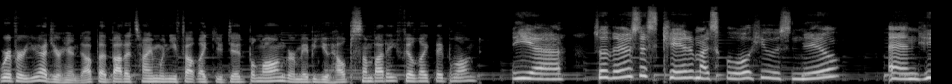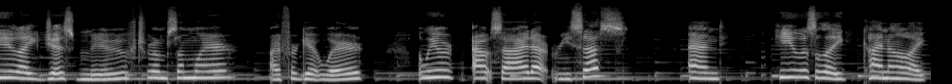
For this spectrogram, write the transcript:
River, you had your hand up about a time when you felt like you did belong, or maybe you helped somebody feel like they belonged. Yeah. So there's this kid in my school. He was new and he like just moved from somewhere. I forget where. We were outside at recess and he was like kind of like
